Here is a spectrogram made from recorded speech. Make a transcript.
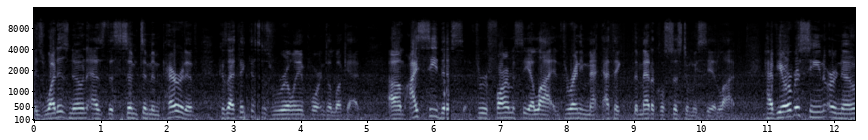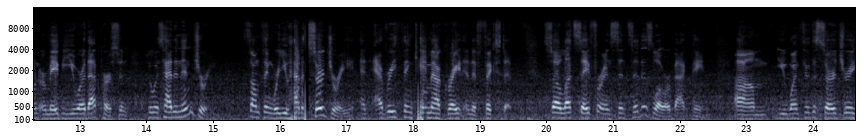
is what is known as the symptom imperative, because I think this is really important to look at. Um, I see this through pharmacy a lot, and through any, me- I think the medical system we see it a lot. Have you ever seen or known, or maybe you are that person who has had an injury? something where you had a surgery and everything came out great and it fixed it. So let's say, for instance, it is lower back pain. Um, you went through the surgery,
